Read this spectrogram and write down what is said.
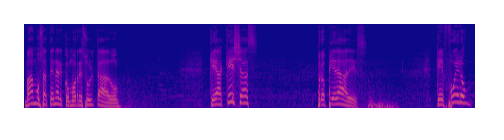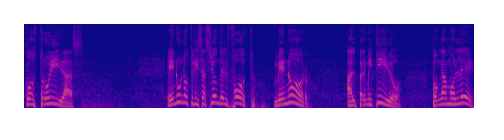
vamos a tener como resultado que aquellas propiedades que fueron construidas en una utilización del FOT menor al permitido, pongámosle,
